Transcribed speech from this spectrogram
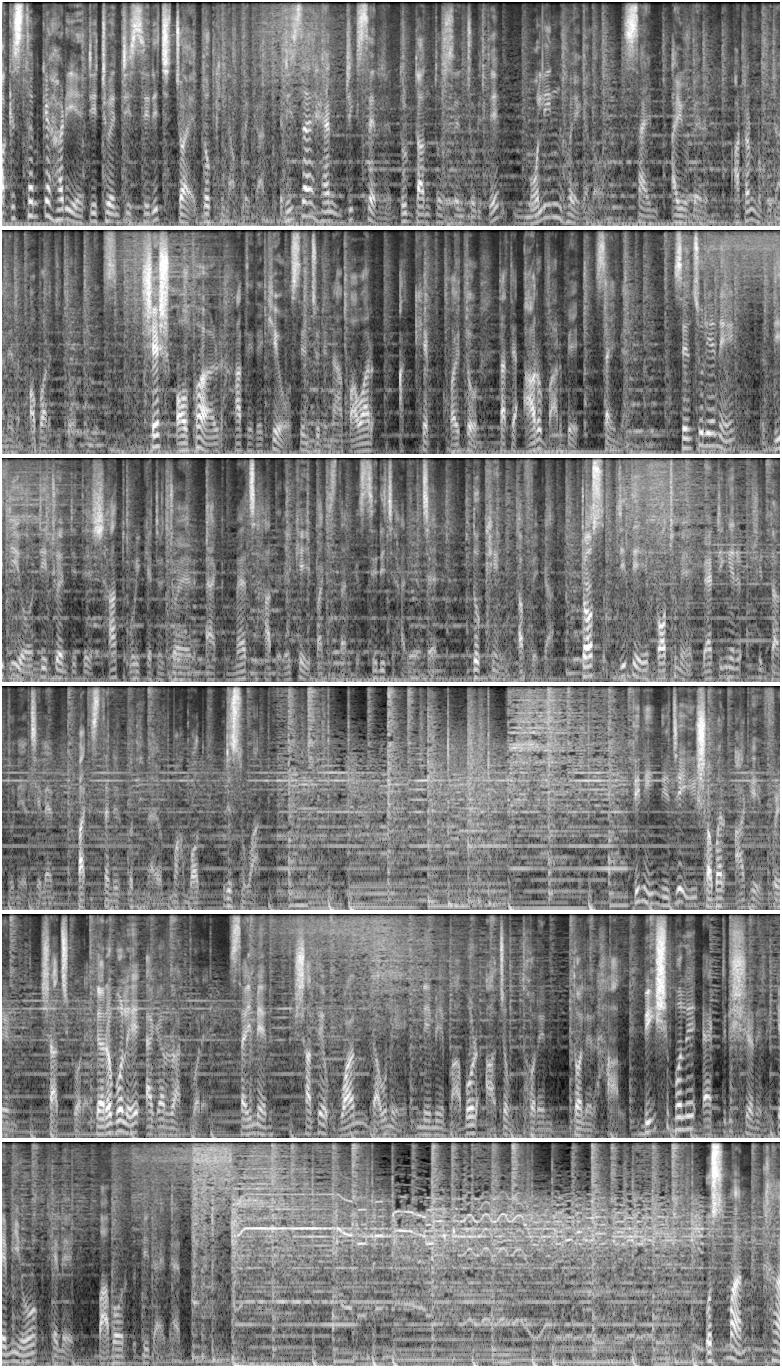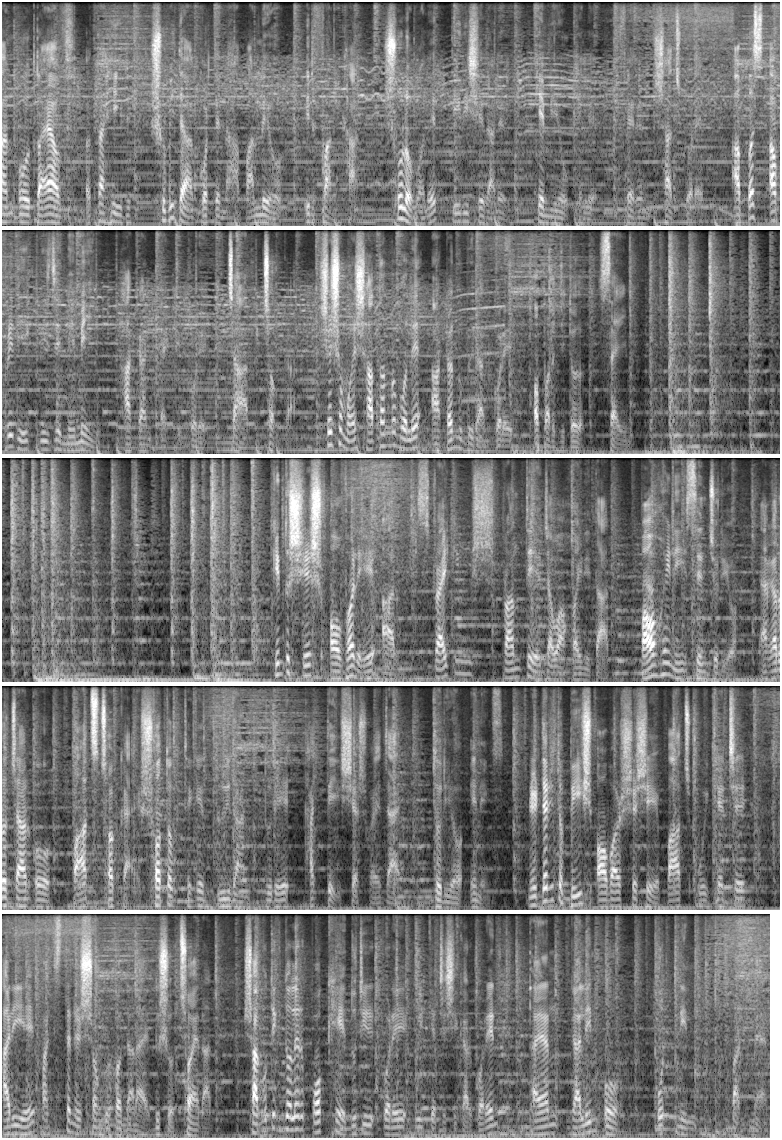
পাকিস্তানকে হারিয়ে T twenty series জয় দক্ষিণ আফ্রিকার রিজা হ্যান্ড্রিক্সের দুর্দান্ত সেঞ্চুরিতে মলিন হয়ে গেল সাইম আইয়ুবের আটানব্বই রানের অপরাজিত ইনিংস। শেষ ওভার হাতে রেখেও সেঞ্চুরি না পাওয়ার আক্ষেপ হয়তো তাতে আরও বাড়বে সাইমের। সেঞ্চুরি এনে দ্বিতীয় টি টোয়েন্টিতে সাত উইকেটের জয়ের এক ম্যাচ হাতে রেখেই পাকিস্তানকে সিরিজ হারিয়েছে দক্ষিণ আফ্রিকা। টস জিতে প্রথমে ব্যাটিংয়ের সিদ্ধান্ত নিয়েছিলেন পাকিস্তানের অধিনায়ক মোহাম্মদ রিজওয়ান। তিনি নিজেই সবার আগে ফ্রেন্ড সাজ করে তেরো বলে এগারো রান করে। সাইমের সাথে ওয়ান ডাউনে নেমে বাবর আজম ধরেন দলের হাল। বিশ বলে একত্রিশ রানের কেমিও খেলে বাবর বিদায় নেন। ওসমান খান ও তায়াফ তাহির সুবিধা করতে না পারলেও ইরফান খান ষোলো বলে তিরিশে রানের কেমিও খেলে ফেরেন সাজ করে। আব্বাস আফ্রিদি ক্রিজে নেমেই হাকান একটি করে চার ছক্কা। সে সময় সাতান্ন বলে আটানব্বই রান করে অপরাজিত সাইম। কিন্তু শেষ ওভারে আর স্ট্রাইকিং প্রান্তে যাওয়া হয়নি তার। পাওয়া হয়নি সেঞ্চুরিও। এগারো চার ও পাঁচ ছক্কায় শতক থেকে দুই রান দূরে থাকতেই শেষ হয়ে যায় দলীয় ইনিংস। নির্ধারিত বিশ ওভার শেষে পাঁচ উইকেটে হারিয়ে পাকিস্তানের সংগ্রহ দাঁড়ায় দুশো ছয় রান। স্বাগতিক দলের পক্ষে দুটি করে উইকেটে শিকার করেন ডায়ান গালিম ও ওটনিল বাটম্যান।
